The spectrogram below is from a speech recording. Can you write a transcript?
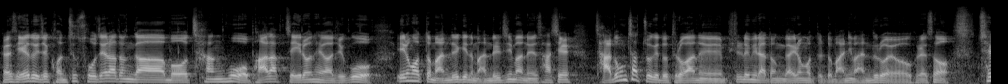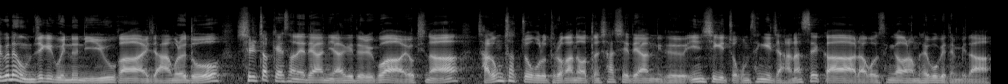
그래서 얘도 이제 건축 소재라든가 뭐 창호, 바닥재 이런 해가지고 이런 것도 만들기는 만들지만은 사실 자동차 쪽에도 들어가는 필름이라든가 이런 것들도 많이 만들어요. 그래서 최근에 움직이고 있는 이유가 이제 아무래도 실적 개선에 대한 이야기들과 역시나 자동차 쪽으로 들어가는 어떤 샷에 대한 그 인식이 조금 생기지 않았을까라고 생각을 한번 해보게 됩니다.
